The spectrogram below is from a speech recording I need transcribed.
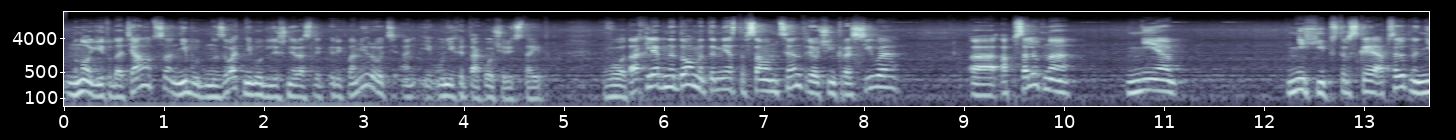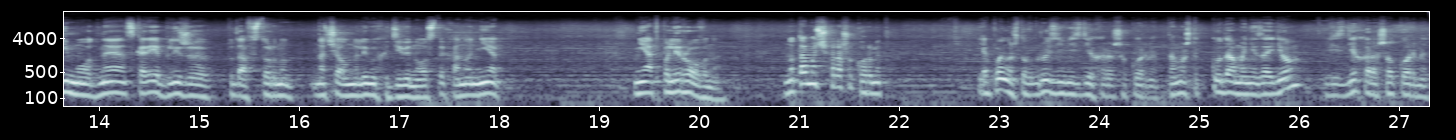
многие туда тянутся, не буду называть, не буду лишний раз рек- рекламировать, они- у них и так очередь стоит. Вот. А хлебный дом это место в самом центре, очень красивое, а, абсолютно не не хипстерское, абсолютно не модное, скорее ближе туда, в сторону начала нулевых и 90-х. Оно не, не отполировано. Но там очень хорошо кормят. Я понял, что в Грузии везде хорошо кормят, потому что куда мы не зайдем, везде хорошо кормят.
